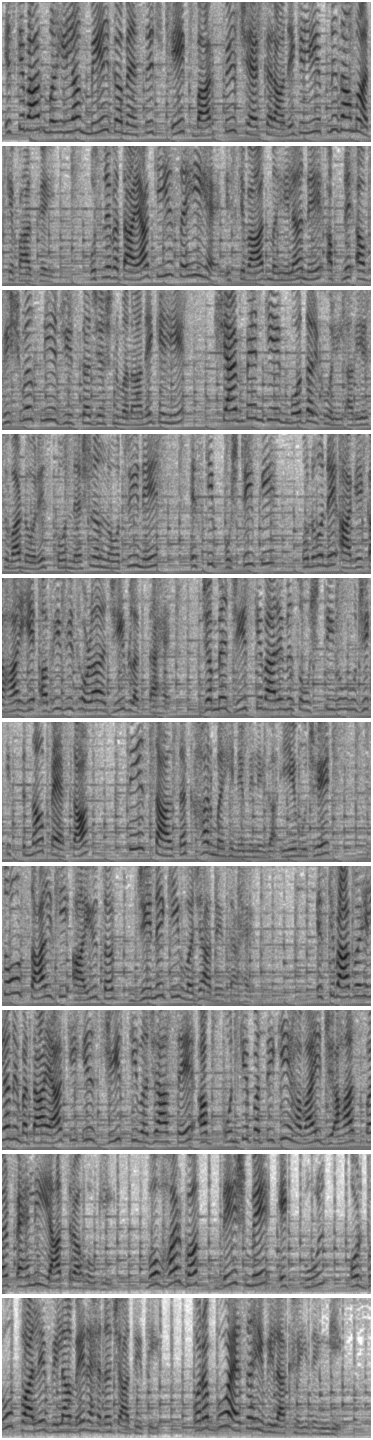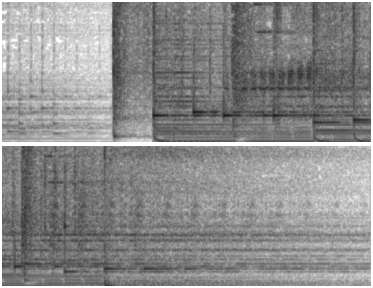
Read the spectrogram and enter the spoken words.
इसके बाद महिला मेल का मैसेज एक बार फिर चेक कराने के लिए अपने दामाद के पास गई। उसने बताया कि ये सही है। इसके बाद महिला ने अपने अविश्वसनीय जीत का जश्न मनाने के लिए शैंपेन की एक बोतल खोली। अगली सुबह डोरिस को नेशनल लॉटरी ने इसकी पुष्टि की। उन्होंने आगे कहा, ये अभी भी थोड़ा अजीब लगता है। जब मैं जीत के बारे में सोचती हूँ, मुझे इतना पैसा तीस साल तक हर महीने मिलेगा। ये मुझे सौ साल की आयु तक जीने की वजह देता है। इसके बाद महिला ने बताया कि इस जीत की वजह से अब उनके पति की हवाई जहाज़ पर पहली यात्रा होगी। वो हर वक्त देश में एक पूल और धूप वाले विला में रहना चाहती थी और अब वो ऐसा ही विला खरीदेंगी।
